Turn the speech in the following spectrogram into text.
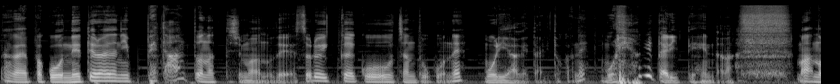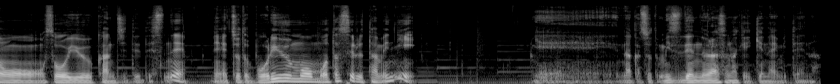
なんかやっぱこう寝てる間にペタンとなってしまうのでそれを一回こうちゃんとこうね盛り上げたりとかね盛り上げたりって変だなまああのそういう感じでですね、え、ちょっとボリュームを持たせるためにえー、なんかちょっと水で濡らさなきゃいけないみたいな、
